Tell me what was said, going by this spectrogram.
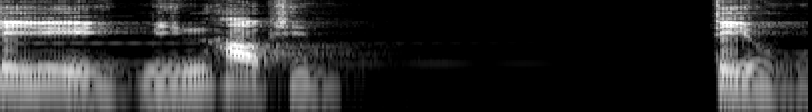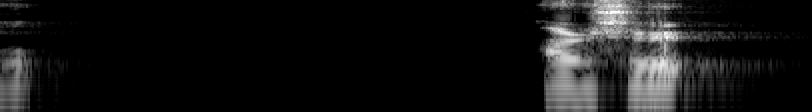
地狱名号品。第五，尔时，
